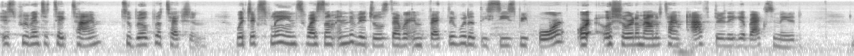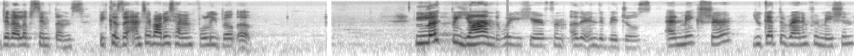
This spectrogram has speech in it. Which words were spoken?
is proven to take time to build protection, which explains why some individuals that were infected with a disease before or a short amount of time after they get vaccinated develop symptoms because the antibodies haven't fully built up. Look beyond what you hear from other individuals and make sure you get the right information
